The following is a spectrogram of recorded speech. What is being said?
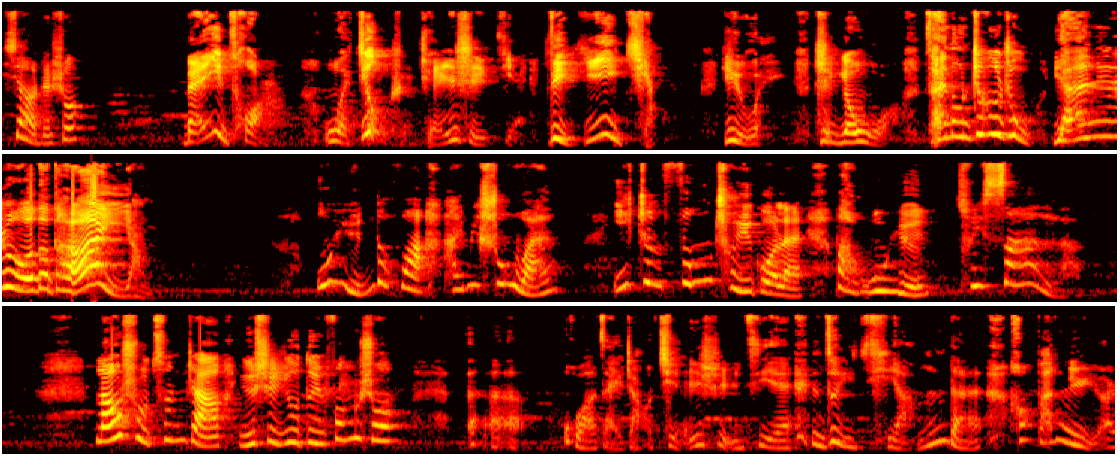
笑着说：“没错，我就是全世界第一强，因为只有我才能遮住炎热的太阳。”乌云的话还没说完，一阵风吹过来，把乌云吹散了。老鼠村长于是又对风说：“呃，我在找全世界最强的，好把女儿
